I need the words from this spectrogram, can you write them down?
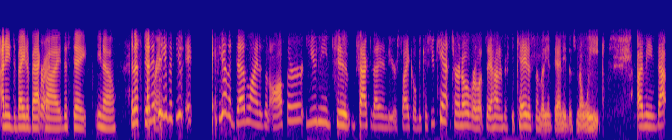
I need the beta back right. by this date, you know. And that's different. And the thing is, if you if you have a deadline as an author, you need to factor that into your cycle because you can't turn over, let's say, 150k to somebody and say, "I need this in a week." I mean, that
